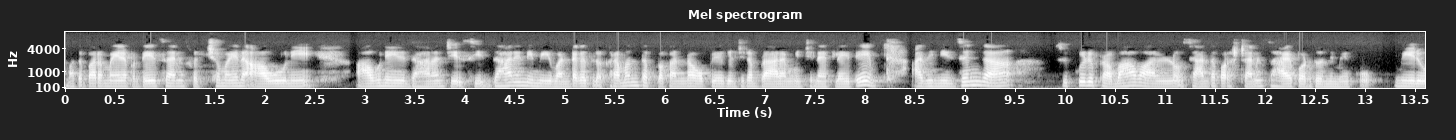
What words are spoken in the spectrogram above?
మతపరమైన ప్రదేశానికి స్వచ్ఛమైన ఆవుని ఆవుని దానం చేసి దానిని మీ వంటగదిలో క్రమం తప్పకుండా ఉపయోగించడం ప్రారంభించినట్లయితే అది నిజంగా శుక్రుడి ప్రభావాలను శాంతపరచడానికి సహాయపడుతుంది మీకు. మీరు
